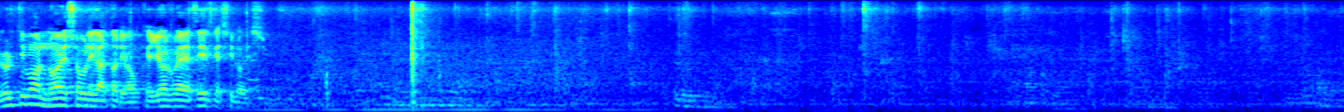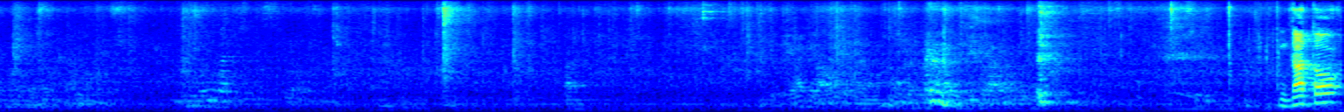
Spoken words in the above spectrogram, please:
El último no es obligatorio, aunque yo os voy a decir que sí lo es. Dato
